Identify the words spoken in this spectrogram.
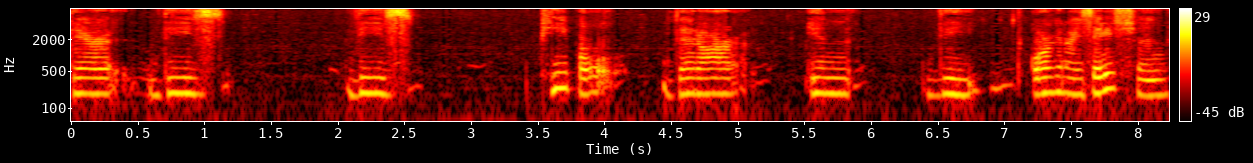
there these these people that are in the organization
